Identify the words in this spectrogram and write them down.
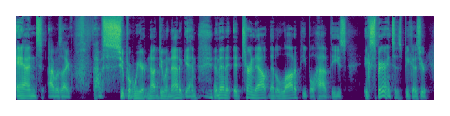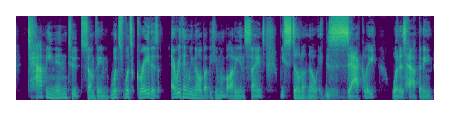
And I was like, that was super weird, not doing that again. And then it, it turned out that a lot of people have these experiences because you're tapping into something. What's what's great is everything we know about the human body and science, we still don't know exactly what is happening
